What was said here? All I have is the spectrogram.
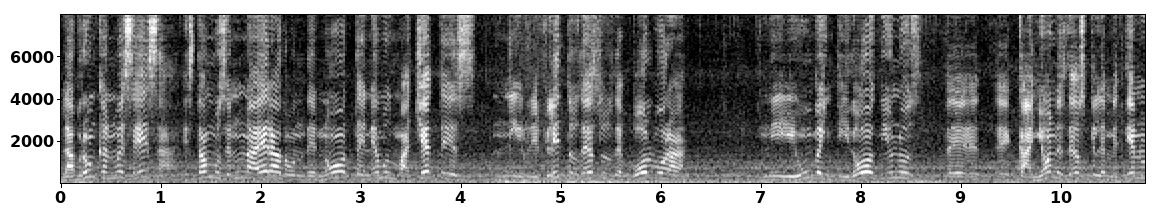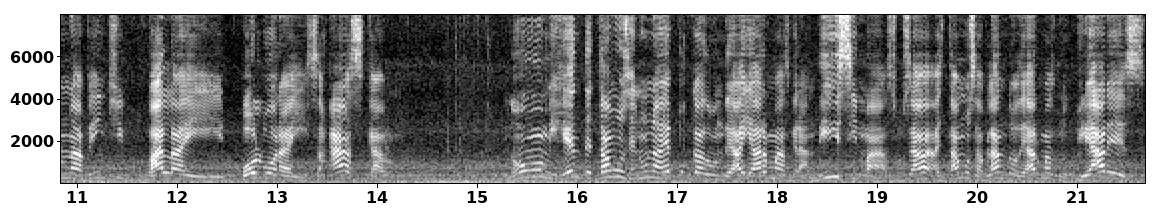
la bronca no es esa. Estamos en una era donde no tenemos machetes ni riflitos de esos de pólvora, ni un 22, ni unos eh, eh, cañones de esos que le metían una pinche bala y pólvora y ¡zas, cabrón! No, mi gente, estamos en una época donde hay armas grandísimas. O sea, estamos hablando de armas nucleares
